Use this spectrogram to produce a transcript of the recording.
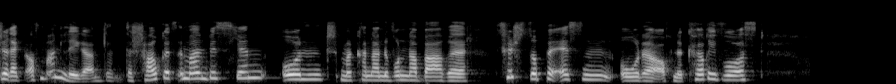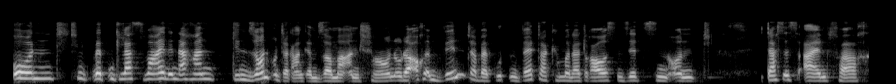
direkt auf dem Anleger. Da schaukelt es immer ein bisschen und man kann da eine wunderbare Fischsuppe essen oder auch eine Currywurst und mit einem Glas Wein in der Hand den Sonnenuntergang im Sommer anschauen oder auch im Winter bei gutem Wetter kann man da draußen sitzen und das ist einfach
